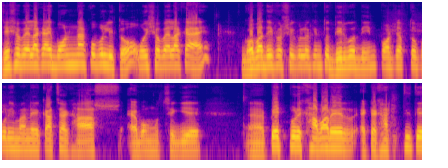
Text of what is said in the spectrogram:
যেসব এলাকায় বন্যা কবলিত, ওইসব এলাকায় গবাদি পশুগুলো কিন্তু দীর্ঘদিন পর্যাপ্ত পরিমাণে কাঁচা ঘাস এবং হচ্ছে গিয়ে পেট পুরে খাবারের একটা ঘাটতিতে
